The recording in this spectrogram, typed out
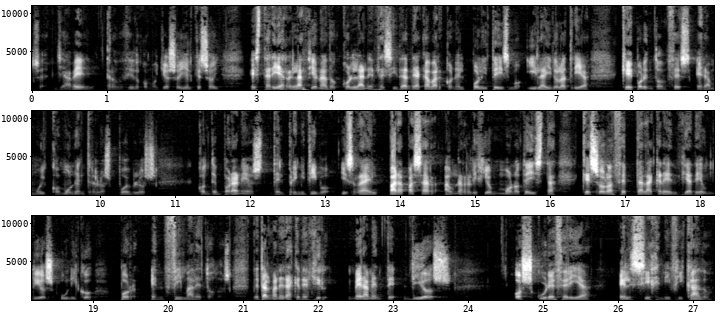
o sea, Yahvé, traducido como yo soy el que soy, estaría relacionado con la necesidad de acabar con el politeísmo y la idolatría que por entonces era muy común entre los pueblos contemporáneos del primitivo Israel para pasar a una religión monoteísta que sólo acepta la creencia de un Dios único por encima de todos. De tal manera que decir meramente Dios oscurecería el significado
